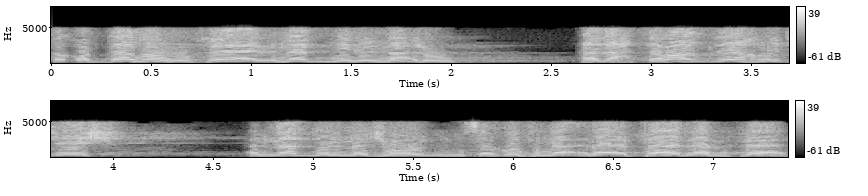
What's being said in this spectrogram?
تقدمه فاعل مبني للمعلوم. هذا احتراز ليخرج إيش؟ المبني المجهول سيكون في نائب فاعل لا بفاعل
